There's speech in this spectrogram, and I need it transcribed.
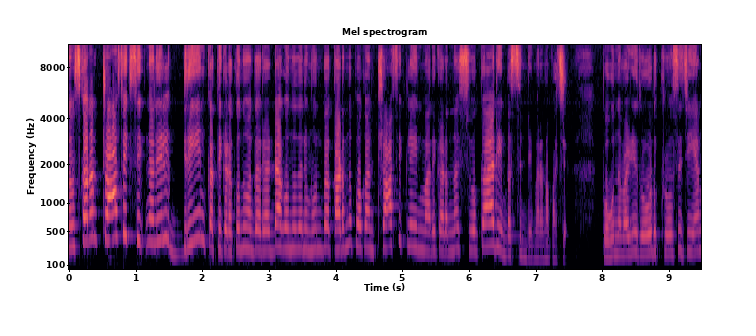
നമസ്കാരം. ട്രാഫിക് സിഗ്നലിൽ ഗ്രീൻ കത്തിക്കിടക്കുന്നു. അത് റെഡ് ആകുന്നതിന് മുൻപ് കടന്നു പോകാൻ ട്രാഫിക് ലൈൻ മറികടന്ന സ്വകാര്യ ബസിന്റെ മരണപ്പാച്ചിൽ. പോകുന്ന വഴി റോഡ് ക്രോസ് ചെയ്യാൻ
